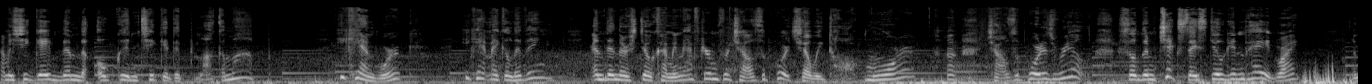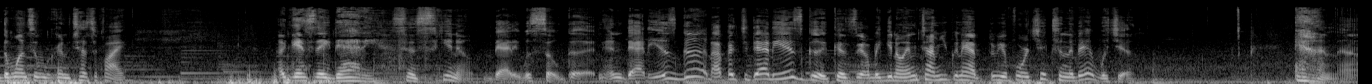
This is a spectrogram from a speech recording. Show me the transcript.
I mean, she gave them the Oakland ticket to lock him up. He can't work, he can't make a living. And then they're still coming after him for child support. Shall we talk more? child support is real. So them chicks, they still getting paid, right? And the ones that were going to testify against their daddy, since you know daddy was so good, and daddy is good. I bet your daddy is good because I mean, you know, anytime you can have three or four chicks in the bed with you, and uh,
